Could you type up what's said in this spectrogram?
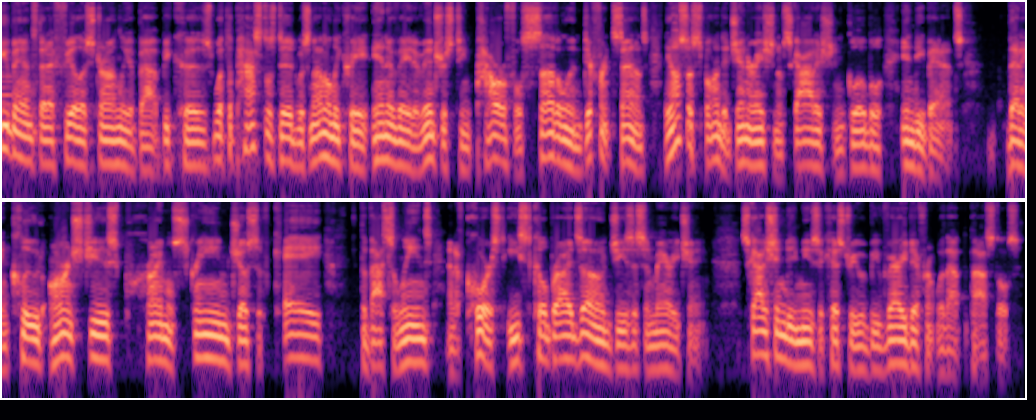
Few bands that I feel as strongly about because what the Pastels did was not only create innovative, interesting, powerful, subtle, and different sounds, they also spawned a generation of Scottish and global indie bands that include Orange Juice, Primal Scream, Joseph K., the Vaselines, and of course, East Kilbride's own Jesus and Mary Chain. Scottish indie music history would be very different without the Pastels.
